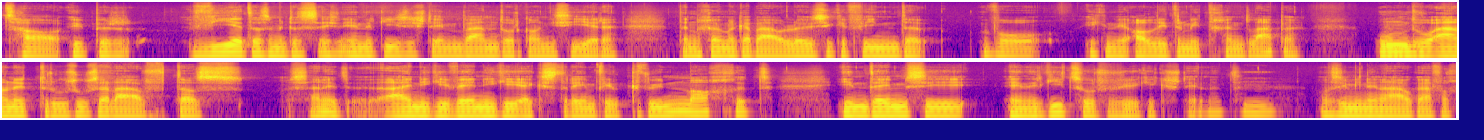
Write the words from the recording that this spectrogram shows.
zu haben über wie dass wir das Energiesystem organisieren wollen, dann können wir glaube auch Lösungen finden, wo irgendwie alle damit leben können. Und wo auch nicht daraus herausläuft, dass nicht, einige wenige extrem viel Gewinn machen, indem sie Energie zur Verfügung stellen. Mhm. Was in meinen Augen einfach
